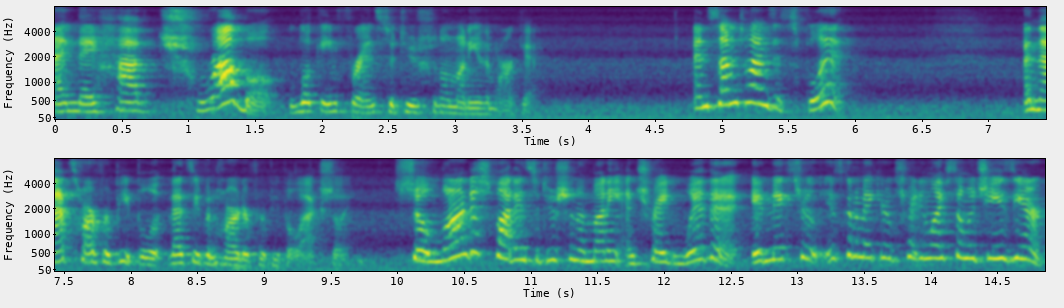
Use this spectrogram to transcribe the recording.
And they have trouble looking for institutional money in the market. And sometimes it's split. And that's hard for people. That's even harder for people, actually. So learn to spot institutional money and trade with it. It makes your, it's going to make your trading life so much easier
